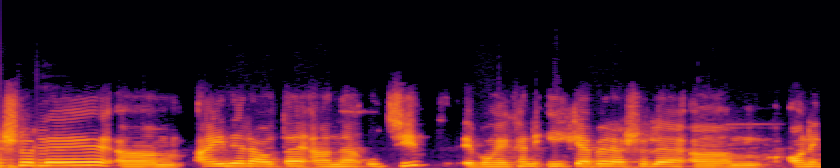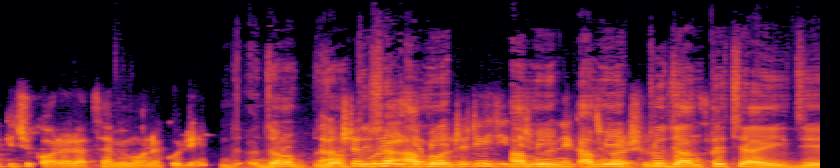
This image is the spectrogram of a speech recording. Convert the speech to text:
আসলে আইনের আওতায় আনা উচিত এবং এখানে ই ক্যাবের আসলে অনেক কিছু করার আছে আমি মনে করি। আমি একটু জানতে চাই যে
